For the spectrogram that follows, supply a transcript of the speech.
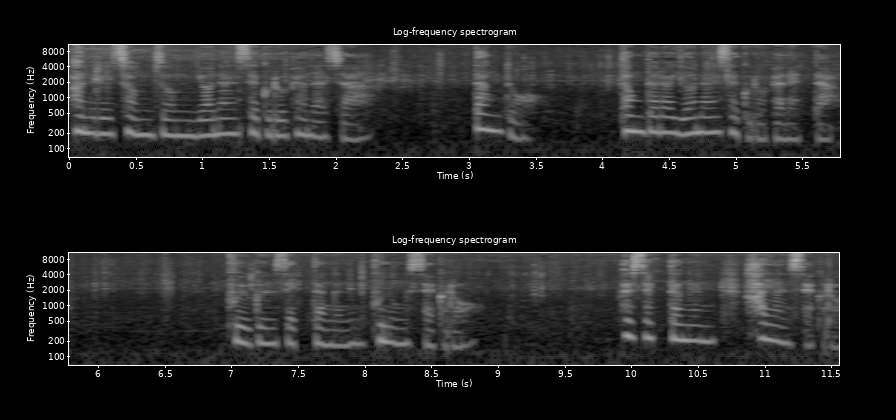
하늘이 점점 연한색으로 변하자 땅도 덩달아 연한색으로 변했다. 붉은색 땅은 분홍색으로, 회색 땅은 하얀색으로.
